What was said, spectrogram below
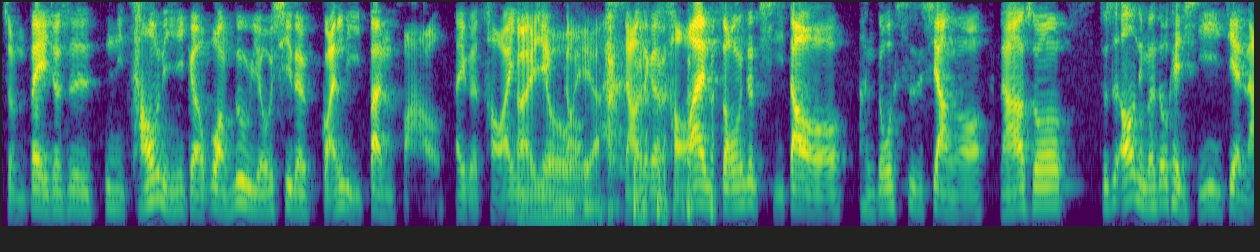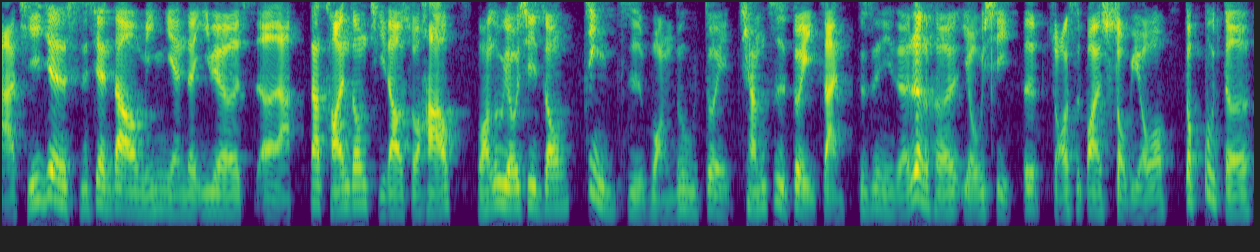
准备就是你草拟一个网络游戏的管理办法哦，还有个草案意见稿，然后那个草案中就提到哦很多事项哦，然后说就是哦你们都可以提意见啦，提意见实现到明年的一月二十二啊。那草案中提到说，好，网络游戏中禁止网络对强制对战，就是你的任何游戏，呃，主要是包含手游哦，都不得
